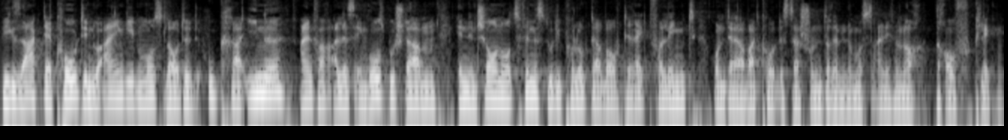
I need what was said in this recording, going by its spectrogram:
Wie gesagt, der Code, den du eingeben musst, lautet Ukraine. Einfach alles in Großbuchstaben. In den Shownotes findest du die Produkte aber auch direkt verlinkt und der Rabattcode ist da schon drin. Du musst eigentlich nur noch draufklicken.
